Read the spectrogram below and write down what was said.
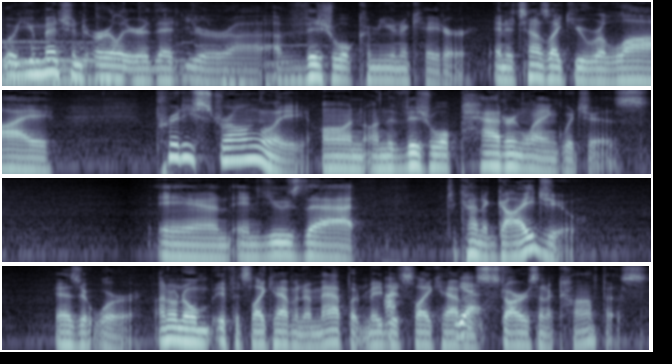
Well, you mentioned earlier that you're uh, a visual communicator, and it sounds like you rely pretty strongly on, on the visual pattern languages and, and use that to kind of guide you, as it were. I don't know if it's like having a map, but maybe it's like having yes. stars and a compass.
